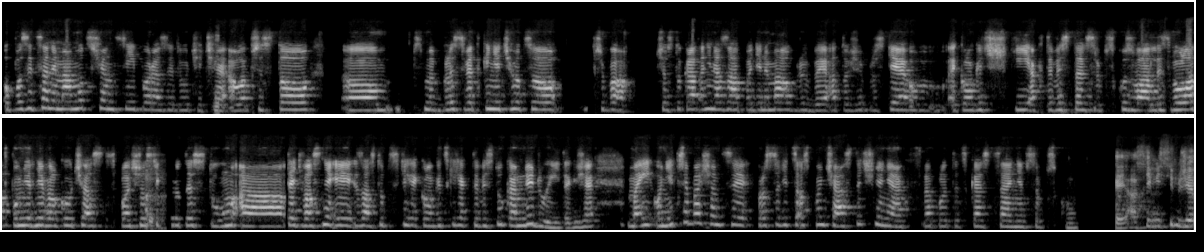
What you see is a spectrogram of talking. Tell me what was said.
opozice nemá moc šancí porazit Vučiče, ale přesto um, jsme byli svědky něčeho, co třeba častokrát ani na západě nemá období a to, že prostě ekologičtí aktivisté v Srbsku zvládli zvolat poměrně velkou část společnosti k protestům a teď vlastně i zástupci těch ekologických aktivistů kandidují, takže mají oni třeba šanci prosadit se aspoň částečně nějak na politické scéně v Srbsku? Já si myslím, že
